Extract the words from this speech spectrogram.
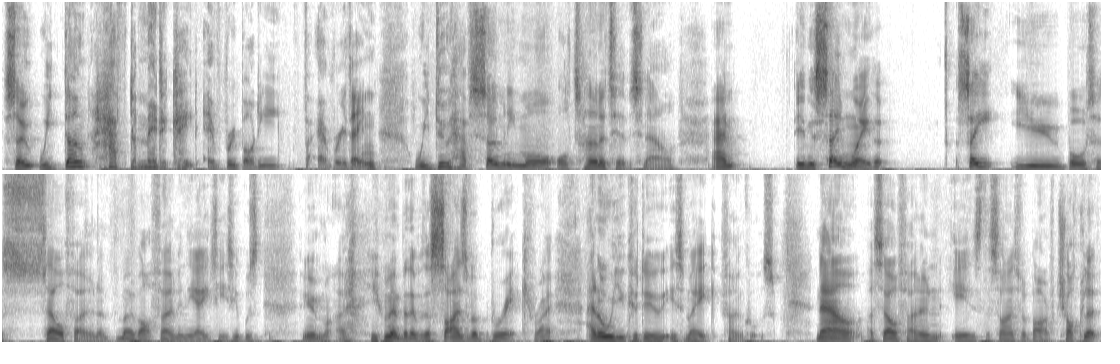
so we don't have to medicate everybody for everything. We do have so many more alternatives now. And in the same way that say you bought a cell phone, a mobile phone in the 80s, it was, you, you, remember there was the size of a brick, right? And all you could do is make phone calls. Now, a cell phone is the size of a bar of chocolate.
